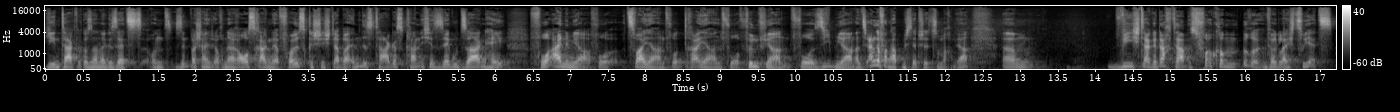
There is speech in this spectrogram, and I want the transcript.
jeden Tag auseinandergesetzt und sind wahrscheinlich auch eine herausragende Erfolgsgeschichte. Aber Ende des Tages kann ich jetzt sehr gut sagen, hey, vor einem Jahr, vor zwei Jahren, vor drei Jahren, vor fünf Jahren, vor sieben Jahren, als ich angefangen habe, mich selbstständig zu machen, ja, ähm, wie ich da gedacht habe, ist vollkommen irre im Vergleich zu jetzt.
